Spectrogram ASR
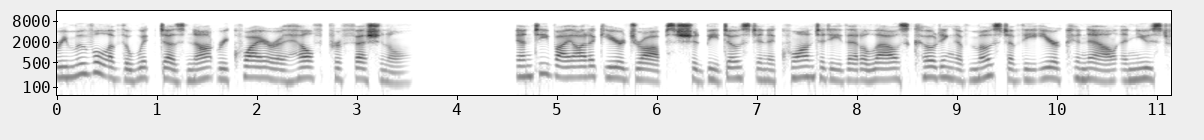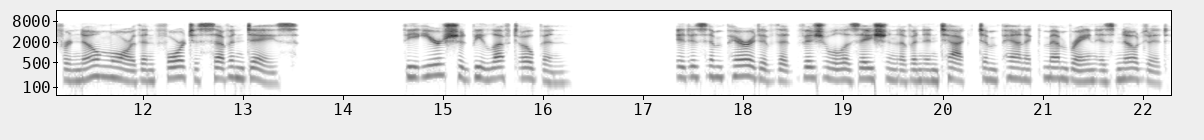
Removal of the wick does not require a health professional. Antibiotic ear drops should be dosed in a quantity that allows coating of most of the ear canal and used for no more than 4 to 7 days. The ear should be left open. It is imperative that visualization of an intact tympanic membrane is noted.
